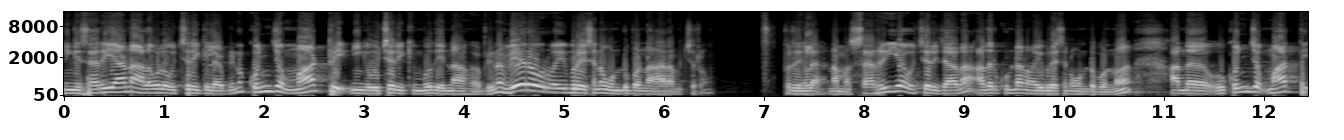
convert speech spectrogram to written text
நீங்கள் சரியான அளவில் உச்சரிக்கலை அப்படின்னா கொஞ்சம் மாற்றி நீங்கள் உச்சரிக்கும் போது என்ன ஆகும் அப்படின்னா வேற ஒரு வைப்ரேஷனை உண்டு பண்ண ஆரம்பிச்சிடும் புரியுதுங்களா? நம்ம சரியாக உச்சரித்தா தான் அதற்குண்டான வைப்ரேஷனை உண்டு பண்ணும். அந்த கொஞ்சம் மாற்றி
